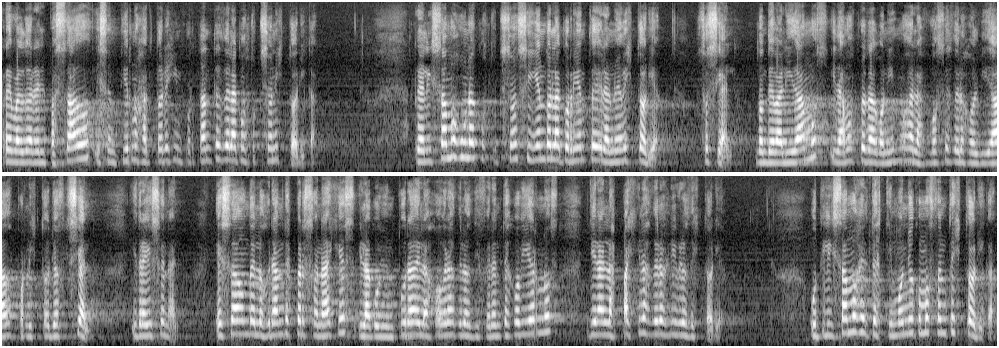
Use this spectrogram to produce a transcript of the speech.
revaluar el pasado y sentirnos actores importantes de la construcción histórica. Realizamos una construcción siguiendo la corriente de la nueva historia social, donde validamos y damos protagonismo a las voces de los olvidados por la historia oficial y tradicional, esa donde los grandes personajes y la coyuntura de las obras de los diferentes gobiernos llenan las páginas de los libros de historia. Utilizamos el testimonio como fuente histórica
